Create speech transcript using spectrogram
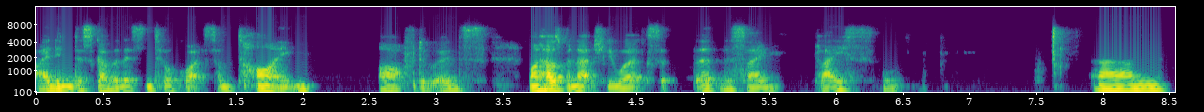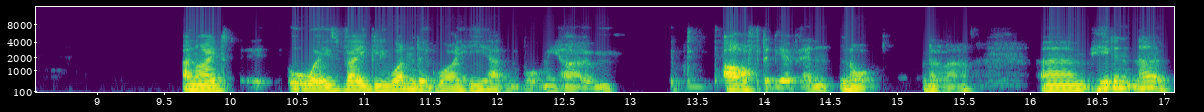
I didn't discover this until quite some time afterwards. My husband actually works at, at the same place. Um, and I'd always vaguely wondered why he hadn't brought me home after the event, not, um, he didn't know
